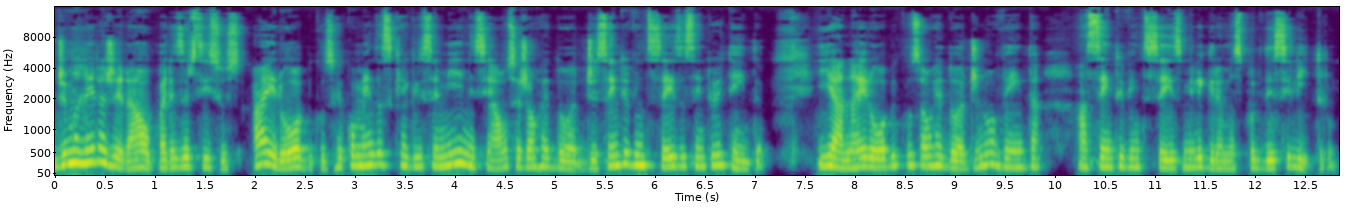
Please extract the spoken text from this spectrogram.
De maneira geral, para exercícios aeróbicos, recomenda-se que a glicemia inicial seja ao redor de 126 a 180 e anaeróbicos ao redor de 90 a 126 mg por decilitro.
